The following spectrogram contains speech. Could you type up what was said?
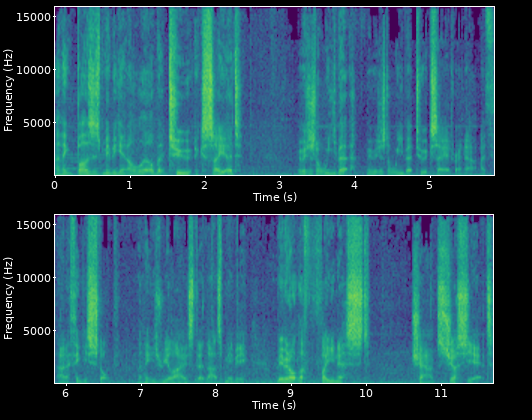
I think Buzz is maybe getting a little bit too excited. Maybe just a wee bit, maybe just a wee bit too excited right now. I and I think he's stopped. I think he's realised that that's maybe, maybe not the finest chance just yet.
